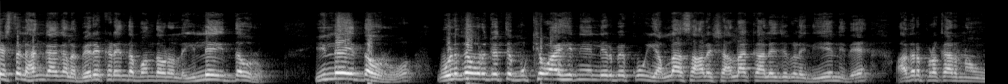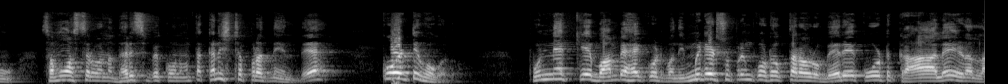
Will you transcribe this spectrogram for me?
ದೇಶದಲ್ಲಿ ಹಂಗಾಗಲ್ಲ, ಬೇರೆ ಕಡೆಯಿಂದ ಬಂದವರಲ್ಲ, ಇಲ್ಲೇ ಇದ್ದವರು. ಇಲ್ಲೇ ಇದ್ದವರು, ಉಳಿದವರ ಜೊತೆ ಮುಖ್ಯವಾಹಿನಿಯಲ್ಲಿರಬೇಕು, ಎಲ್ಲ ಶಾಲೆ, ಶಾಲಾ ಕಾಲೇಜುಗಳಲ್ಲಿ ಏನಿದೆ, ಅದರ ಪ್ರಕಾರ ನಾವು ಸಮವಸ್ತ್ರವನ್ನು ಧರಿಸಬೇಕು ಅನ್ನುವಂಥ ಕನಿಷ್ಠ ಪ್ರಜ್ಞೆ ಇಲ್ಲದೆ ಕೋರ್ಟಿಗೆ ಹೋಗೋದು. ಪುಣ್ಯಕ್ಕೆ ಬಾಂಬೆ ಹೈಕೋರ್ಟ್ ಬಂದು. ಇಮ್ಮಿಡಿಯೇಟ್ ಸುಪ್ರೀಂ ಕೋರ್ಟ್ ಹೋಗ್ತಾರೆ ಅವರು, ಬೇರೆ ಕೋರ್ಟ್ ಕಾಲೇ ಇಡಲ್ಲ.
